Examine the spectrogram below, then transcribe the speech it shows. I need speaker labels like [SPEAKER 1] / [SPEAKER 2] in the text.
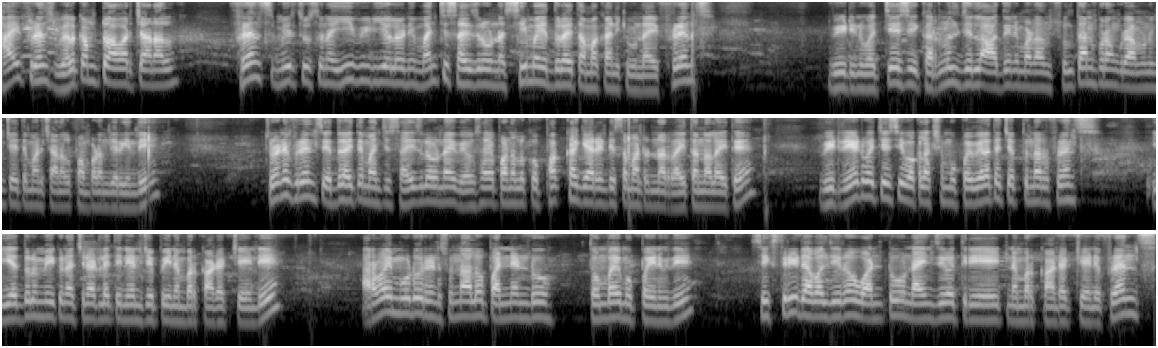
[SPEAKER 1] Hi friends welcome to our channel friends మీరు చూస్తున్న ఈ వీడియోలోని మంచి సైజులో ఉన్న సీమ ఎద్దులైతే అమ్మకానికి ఉన్నాయి. ఫ్రెండ్స్ వీటిని వచ్చేసి కర్నూలు జిల్లా ఆధుని మండలం సుల్తాన్పురం గ్రామం నుంచి అయితే మన ఛానల్ పంపడం జరిగింది. చూడండి ఫ్రెండ్స్ ఎద్దులు అయితే మంచి సైజులో ఉన్నాయి. వ్యవసాయ పనులకు పక్క గ్యారంటీ ఇస్తామంటున్నారు రైతన్నలు అయితే వీటి రేట్ వచ్చేసి ఒక లక్ష ముప్పై వేలు అయితే చెప్తున్నారు ఫ్రెండ్స్ ఈ ఎద్దులు మీకు నచ్చినట్లయితే నేను చెప్పి ఈ నెంబర్ కాంటాక్ట్ చేయండి. అరవై మూడు రెండు సున్నాలు పన్నెండు తొంభై ముప్పై ఎనిమిది six three double zero one two nine zero three eight number contact చేయండి ఫ్రెండ్స్.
